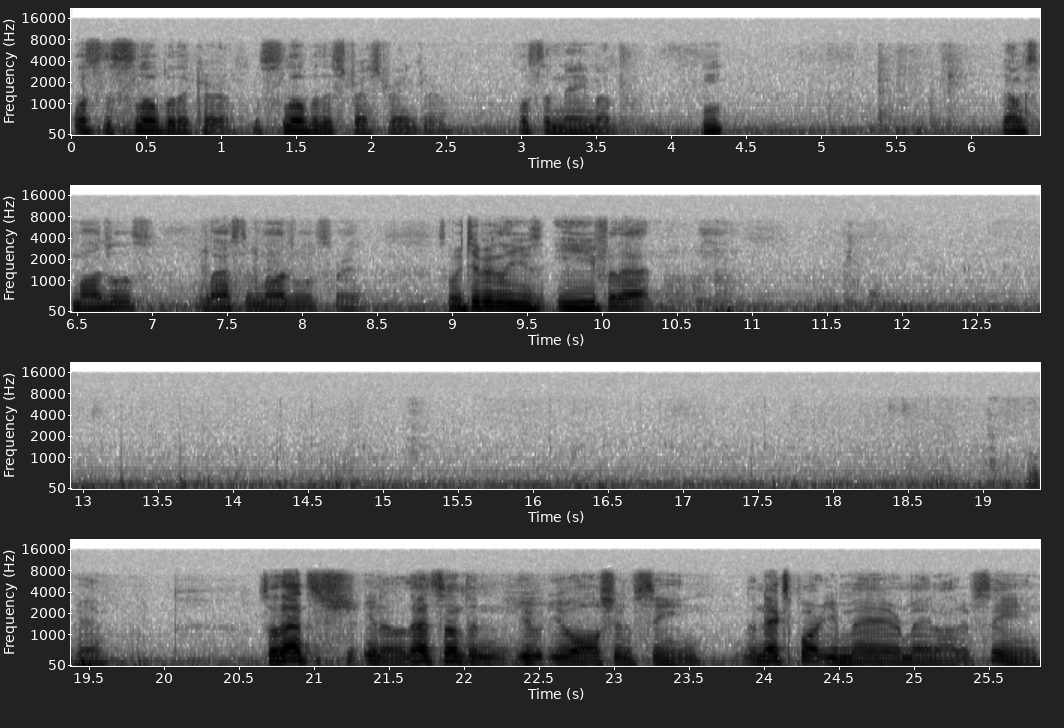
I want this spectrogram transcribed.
what's the slope of the curve? The slope of the stress strain curve. What's the name of it? Hmm? Young's modulus, elastic modulus, right? So we typically use E for that. Okay? So that's, you know, that's something you, you all should have seen. The next part you may or may not have seen,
